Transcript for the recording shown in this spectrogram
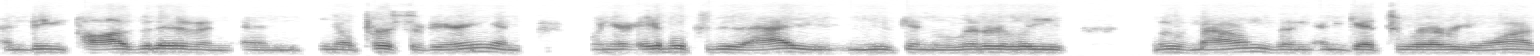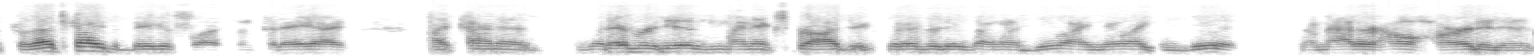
and being positive and, and, you know, persevering. And when you're able to do that, you, you can literally move mountains and, and get to wherever you want. So that's probably the biggest lesson today. I, I kind of whatever it is, my next project, whatever it is I want to do, I know I can do it, no matter how hard it is.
